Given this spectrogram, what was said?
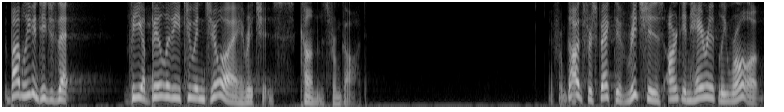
The Bible even teaches that the ability to enjoy riches comes from God. From God's perspective, riches aren't inherently wrong.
